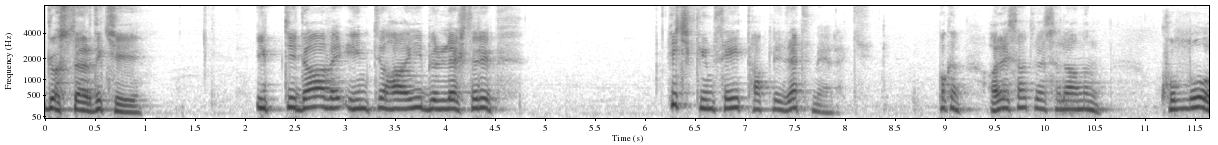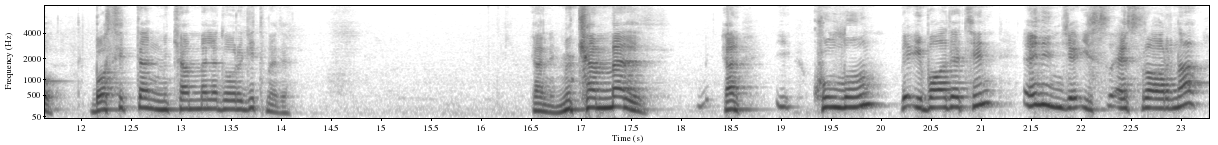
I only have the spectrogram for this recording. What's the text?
gösterdi ki iptida ve intihayı birleştirip hiç kimseyi taklit etmeyerek. Bakın Aleyhisselatü Vesselam'ın kulluğu basitten mükemmele doğru gitmedi. Yani mükemmel yani kulluğun ve ibadetin en ince esrarına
